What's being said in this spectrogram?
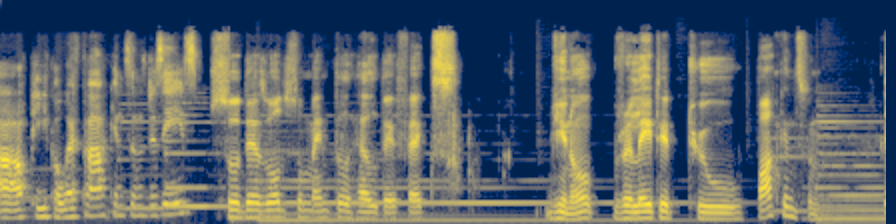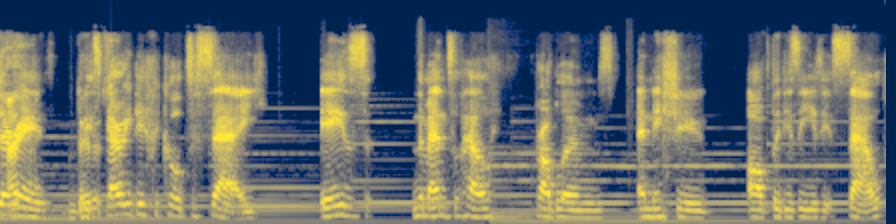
of people with Parkinson's disease. so there's also mental health effects you know related to parkinson There And is, but it's is- very difficult to say is the mental health problems an issue of the disease itself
